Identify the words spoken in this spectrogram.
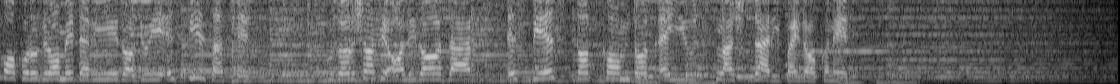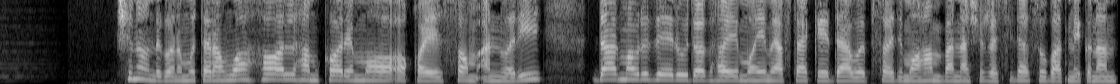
با پروگرام دری رادیوی SBS هستید. گزارشات عالی را در sbs.com.au دری پیدا کنید. شنوندگان محترم و حال همکار ما آقای سام انوری در مورد رویدادهای مهم هفته که در وبسایت ما هم به نشر رسیده صحبت می‌کنن.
